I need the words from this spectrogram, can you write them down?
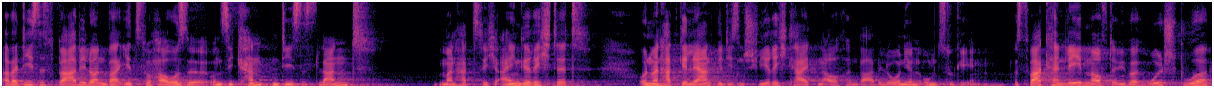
Aber dieses Babylon war ihr Zuhause und sie kannten dieses Land man hat sich eingerichtet und man hat gelernt, mit diesen Schwierigkeiten auch in Babylonien umzugehen. Es war kein Leben auf der Überholspur,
